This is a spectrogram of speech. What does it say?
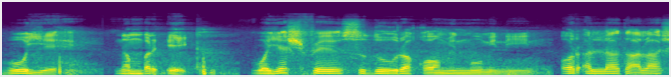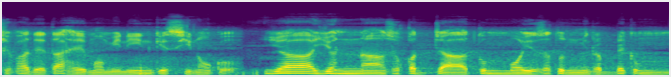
وہ یہ ہیں۔ نمبر ایک وہ یشف صدور قوم مومنین۔ اور اللہ تعالیٰ شفا دیتا ہے مومنین کے سینوں کو۔ یا الناس قد جاتکم موعظۃ من ربکم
